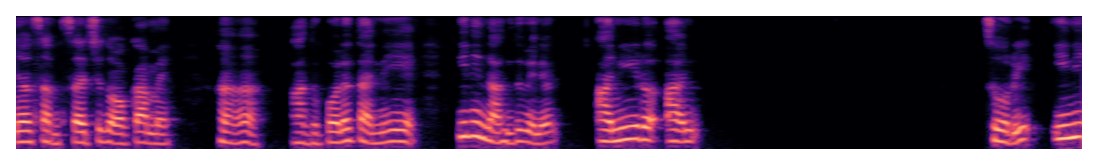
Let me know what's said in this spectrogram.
ഞാൻ സംസാരിച്ച് നോക്കാമേ. ആ അതുപോലെ തന്നെ ഇനി നന്ദുവിന് അനിയുടെ സോറി ഇനി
